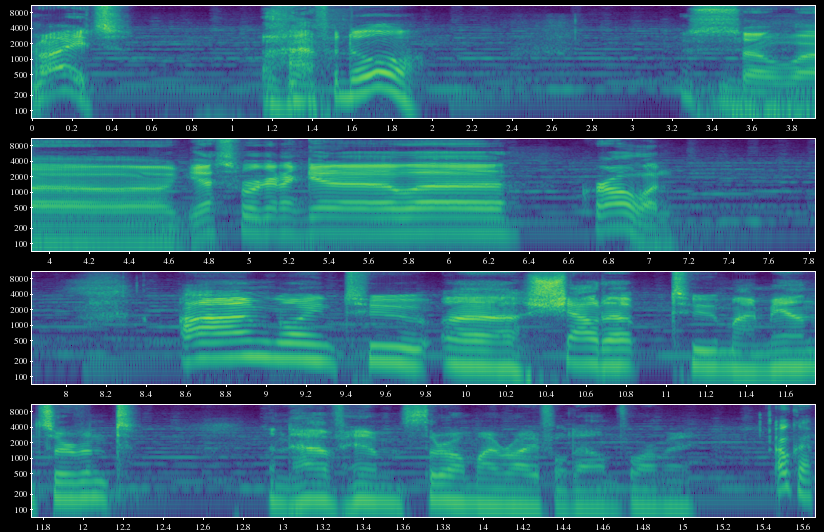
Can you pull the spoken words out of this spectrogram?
right, half a door. So uh, guess we're gonna get a uh, crawling. I'm going to uh, shout up to my manservant and have him throw my rifle down for me. Okay.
